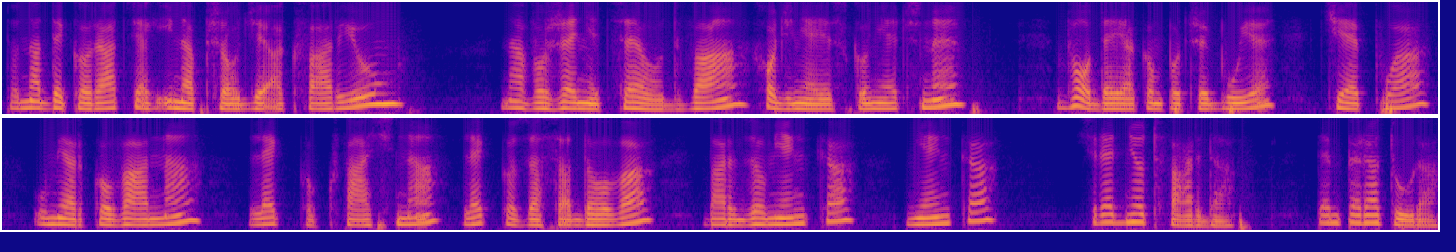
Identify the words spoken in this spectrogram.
to na dekoracjach i na przodzie akwarium. Nawożenie CO2, choć nie jest konieczne. Wodę, jaką potrzebuje, ciepła, umiarkowana, lekko kwaśna, lekko zasadowa, bardzo miękka, miękka, średnio twarda. Temperatura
